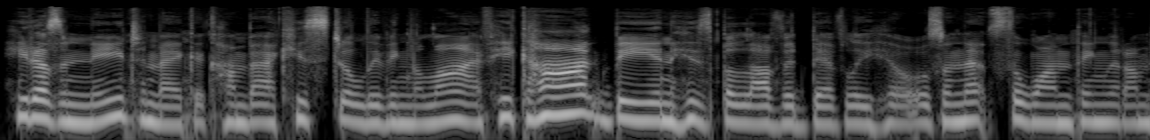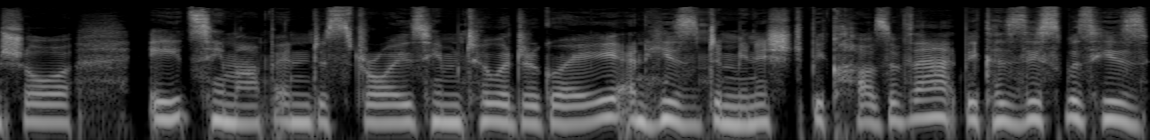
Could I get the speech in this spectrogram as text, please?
he doesn't need to make a comeback. He's still living the life. He can't be in his beloved Beverly Hills. And that's the one thing that I'm sure eats him up and destroys him to a degree. And he's diminished because of that, because this was his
